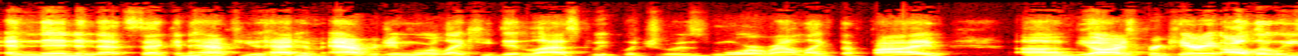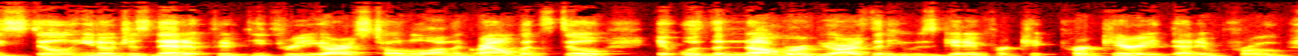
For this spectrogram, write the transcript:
And then in that second half, you had him averaging more like he did last week, which was more around like the five um, yards per carry. Although he's still, you know, just netted 53 yards total on the ground, but still, it was the number of yards that he was getting for per carry that improved.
